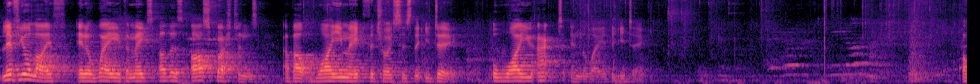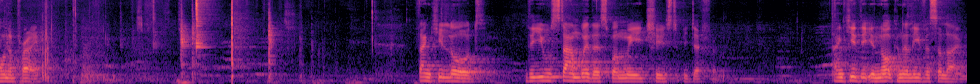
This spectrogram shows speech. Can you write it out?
Live your life in a way that makes others ask questions about why you make the choices that you do or why you act in the way that you do. I want to pray. Thank you, Lord, that you will stand with us when we choose to be different. Thank you that you're not going to leave us alone.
